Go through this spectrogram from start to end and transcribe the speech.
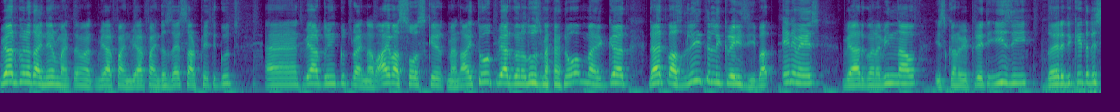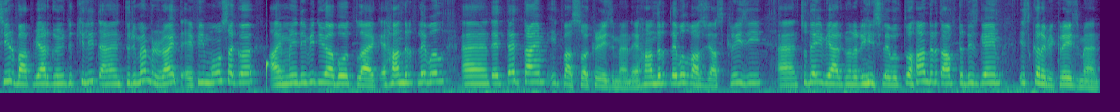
We are gonna die. Never mind, never mind. We are fine, we are fine. The Zs are pretty good. And we are doing good right now. I was so scared man. I thought we are gonna lose man. Oh my god. That was literally crazy. But anyways, we are gonna win now. It's gonna be pretty easy. The eradicator is here but we are going to kill it. And to remember right a few months ago i made a video about like a hundred level. And at that time it was so crazy man. A hundred level was just crazy. And today we are gonna reach level 200 after this game. It's gonna be crazy man.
